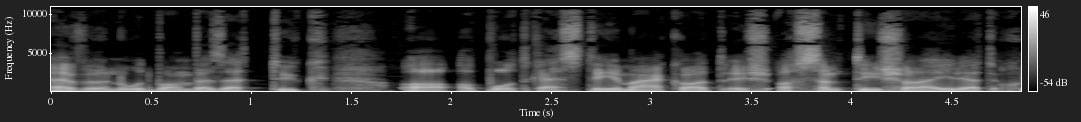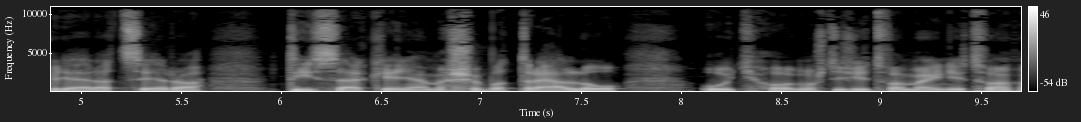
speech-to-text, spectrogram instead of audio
Evernote-ban vezettük a, a podcast témákat, és azt hiszem ti is aláírjátok, hogy erre a célra tízszer kényelmesebb a Trello, úgyhogy most is itt van megnyitva.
